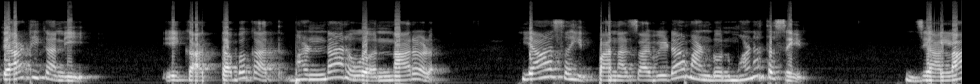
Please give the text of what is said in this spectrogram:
त्या ठिकाणी एका तबकात भंडार व नारळ यासहित पानाचा विडा मांडून म्हणत असे ज्याला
